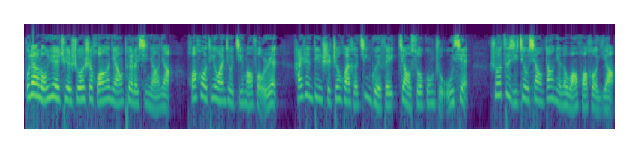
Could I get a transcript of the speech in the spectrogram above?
不料胧月却说是皇额娘推了熹娘娘。皇后听完就急忙否认，还认定是甄嬛和静贵妃教唆公主诬陷，说自己就像当年的王皇后一样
